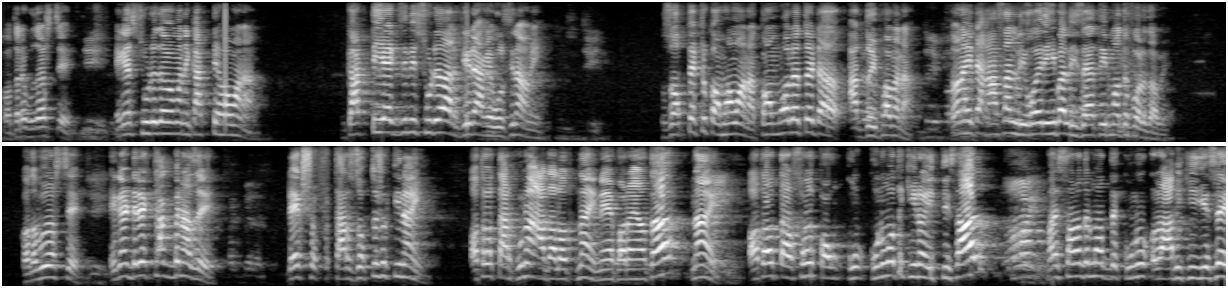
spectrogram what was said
কথাটা বোঝা আসছে? এখানে ছুটে দেওয়া মানে কাটতে হওয়া না। গাট্টি এক জিনিস ছুটে দেওয়ার যেটা আগে বলছি না আমি। জবটা একটু কম হওয়া না। কম হলে তো এটা আর দই পাবে না। তখন এটা হাসান লিওয়ারি বা লিজায়াতির মধ্যে পড়ে যাবে। কথা বুঝে এখানে ডাইরেক্ট থাকবে না যে। ডাইরেক্ট তার জব্দ শক্তি নাই। অথবা তার কোনো আদালত নাই ন্যায়পরায়ণতা নাই। অথবা তার সঙ্গে কোনো মতে কি নয় ইত্তিসাল মানে সনদের মধ্যে কোনো রাবি কি গেছে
